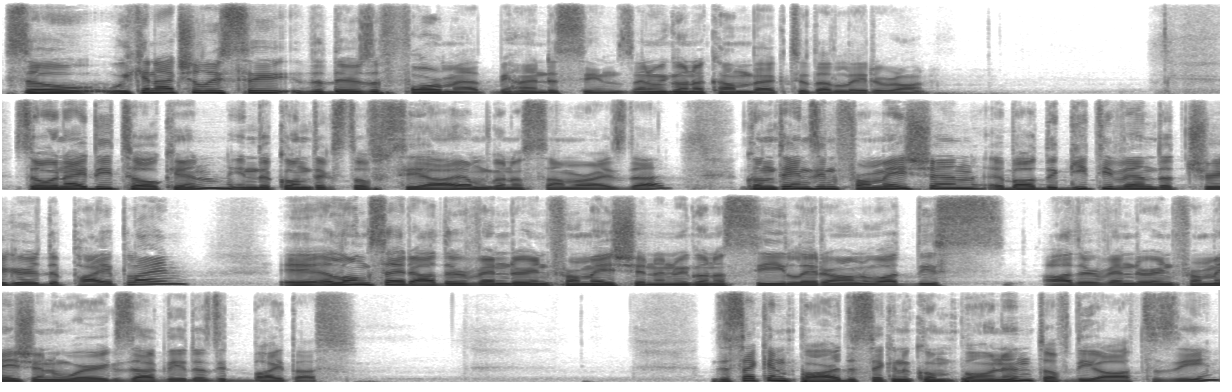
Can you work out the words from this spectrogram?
So we can actually see that there's a format behind the scenes, and we're going to come back to that later on. So an ID token, in the context of CI, I'm going to summarize that, contains information about the Git event that triggered the pipeline uh, alongside other vendor information. And we're going to see later on what this other vendor information, where exactly does it bite us. The second part, the second component of the auth-z,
